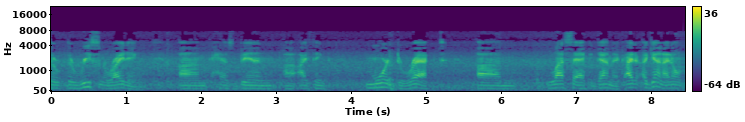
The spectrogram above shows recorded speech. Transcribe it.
the the recent writing um, has been, uh, I think, more direct. Um, less academic. I, again, I don't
